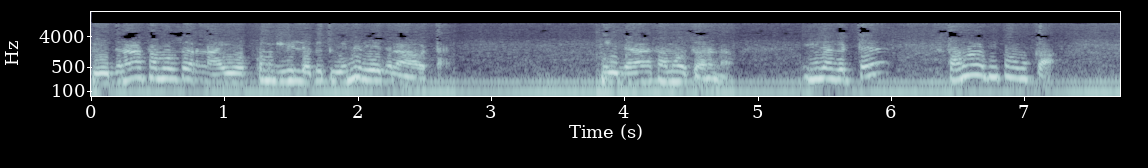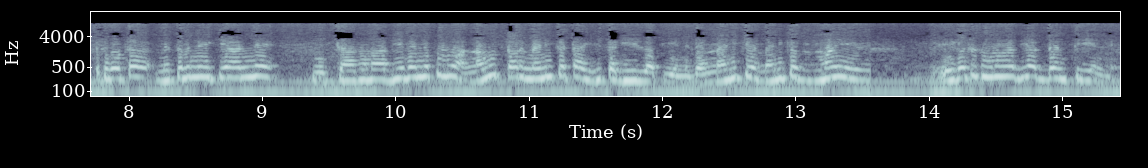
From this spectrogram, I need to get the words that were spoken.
වේදනා සමෝසරණ අය ඔක්කොම ගිහිල්ලා එකතු වෙන්නේ වේදනාවට. වේදනා සමෝසරණ. ඊළඟට සමාධි ප්‍රමුඛ. එතකොට මෙතන මේ කියන්නේ මිත්‍යා සමාධිය වෙන්න පුළුවන්. නමුත් අර මැනිකට හිත ගිහිල්ලා තියෙන්නේ. දැන් මැනික මැනිකමයි ඒකට සමාධියක් දැන් තියෙන්නේ.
